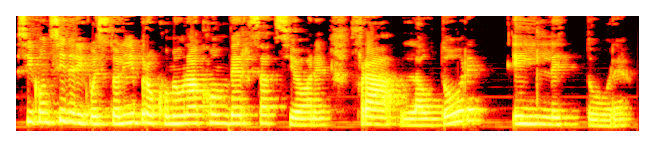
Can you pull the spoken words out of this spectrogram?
si consideri questo libro come una conversazione fra l'autore e il lettore.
